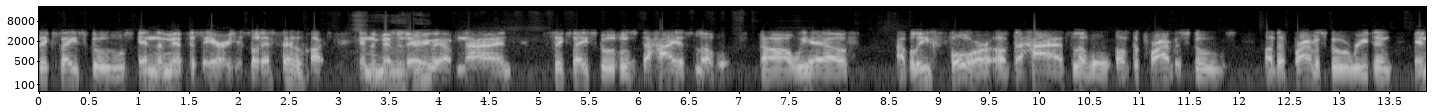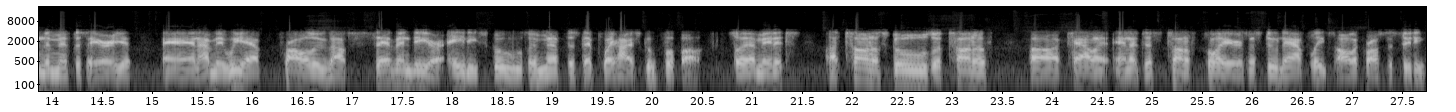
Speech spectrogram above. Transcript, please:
6A schools in the Memphis area. So that's a lot. In the Memphis mm-hmm. area, we have nine 6A schools, which is the highest level. Uh, we have, I believe, four of the highest level of the private schools, of the private school region in the Memphis area. And I mean, we have probably about 70 or 80 schools in Memphis that play high school football. So, I mean, it's a ton of schools, a ton of uh, talent, and a, just a ton of players and student athletes all across the city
